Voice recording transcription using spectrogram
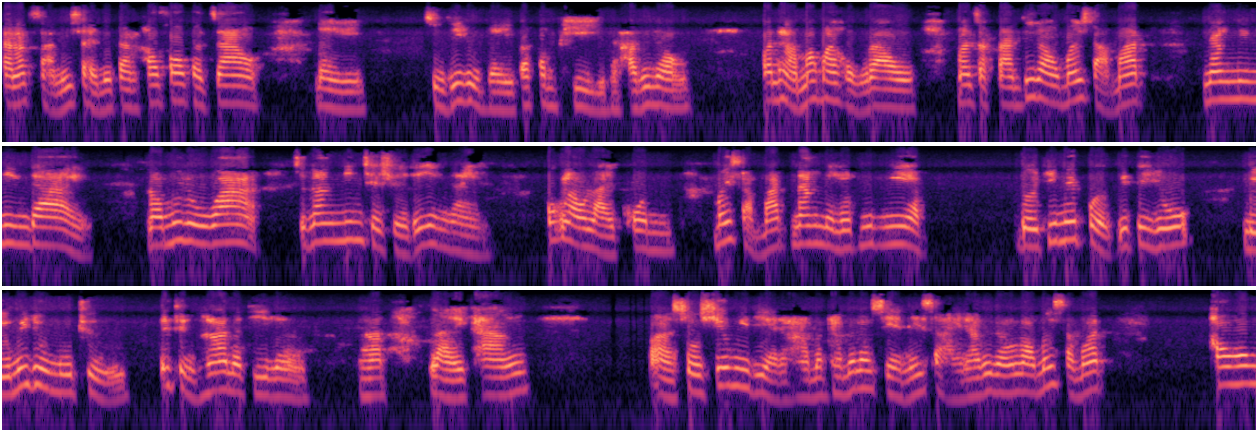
การรักษานิสัยในการเข้าเฝ้าพระเจ้าในสิ่งที่อยู่ในพระคัมภีร์นะคะพี่น้องปัญหามากมายของเรามาจากการที่เราไม่สามารถนั่งนิ่งๆได้ เราไม่รู้ว่าจะนั่งนิ่งเฉยๆได้ยังไง พวกเราหลายคนไม่สามารถนั่งในรถเงียบๆโดยที่ไม่เปิดวิทยุ หรือไม่ดูมือถือ ได้ถึงห้านาทีเลยนะคะหลายครั้งโซเชียลมีเดียนะคะมันทำให้เราเสียนิสัยนะพี่น้องเราไม่สามารถเข้าห้อง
